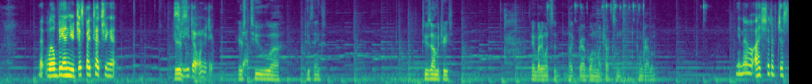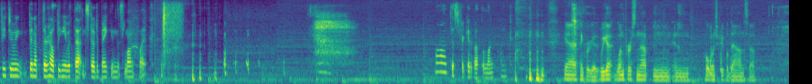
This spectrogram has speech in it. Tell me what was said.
it will ban you just by touching it. Here's so you don't want to do. here's yeah. two uh, two things. Two zombie trees. If anybody wants to like grab one of my trucks and come grab them. You know, I should have just be doing been up there helping you with that instead of making this long plank. I'll just forget about the long plank. yeah, I think we're good. We got one person up and, and a whole bunch of people down, so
